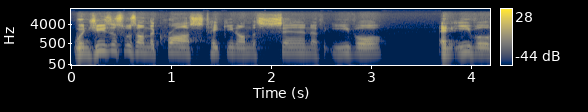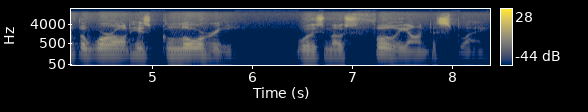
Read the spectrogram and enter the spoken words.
When Jesus was on the cross taking on the sin of evil and evil of the world, his glory was most fully on display.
